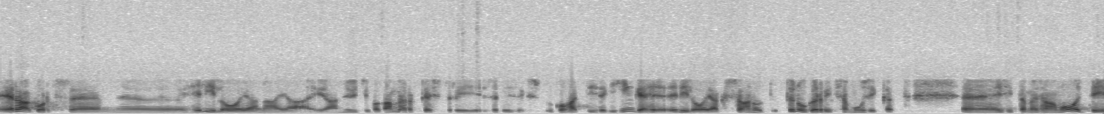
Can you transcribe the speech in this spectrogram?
erakordse heliloojana ja, ja nüüd juba kammerorkestri selliseks kohati isegi hingeheliloojaks saanud Tõnu Kõrvitsa muusikat esitame samamoodi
